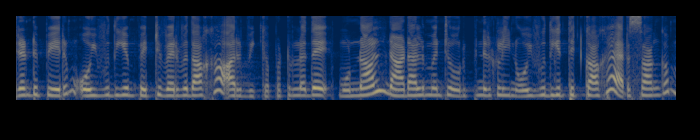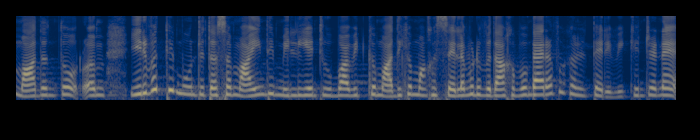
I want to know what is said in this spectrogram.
இரண்டு பேரும் ஓய்வூதியம் பெற்று வருவதாக அறிவிக்கப்பட்டுள்ளது. முன்னாள் நாடாளுமன்ற உறுப்பினர்களின் ஓய்வூதியத்திற்காக அரசாங்கம் மாதந்தோறும் இருபத்தி மூன்று தசம் ஐந்து மில்லியன் ரூபாவிற்கும் அதிகமாக செலவிடுவதாகவும் தரவுகள் தெரிவிக்கின்றன.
